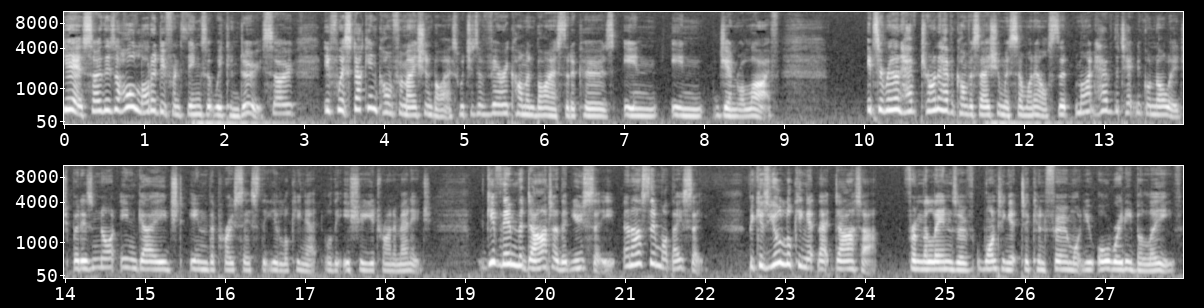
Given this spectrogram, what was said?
Yeah, so there's a whole lot of different things that we can do. So if we're stuck in confirmation bias, which is a very common bias that occurs in in general life, it's around have, trying to have a conversation with someone else that might have the technical knowledge but is not engaged in the process that you're looking at or the issue you're trying to manage. Give them the data that you see and ask them what they see. Because you're looking at that data from the lens of wanting it to confirm what you already believe.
